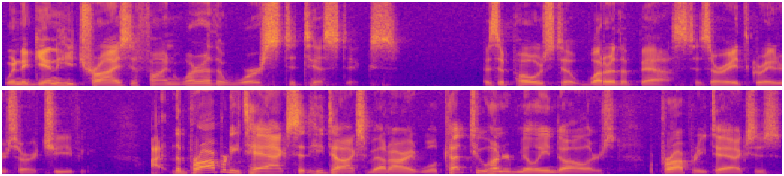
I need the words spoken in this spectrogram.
when again he tries to find what are the worst statistics as opposed to what are the best as our eighth graders are achieving. I, the property tax that he talks about, all right, we'll cut $200 million of property taxes.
